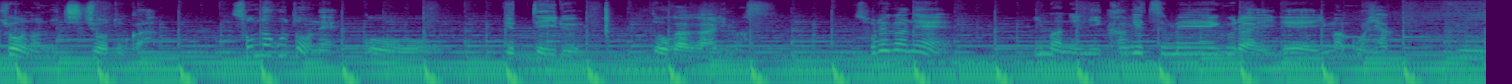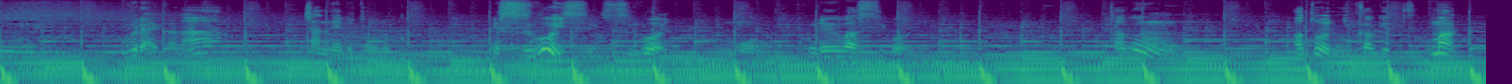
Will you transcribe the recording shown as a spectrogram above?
今日の日常とかそんなことをねこう言っている動画があります。それがね今ね2ヶ月目ぐらいで今500ぐらいかなチャンネル登録。すごいっすよすごい。もうこれはすごい。多分あと2ヶ月まあ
